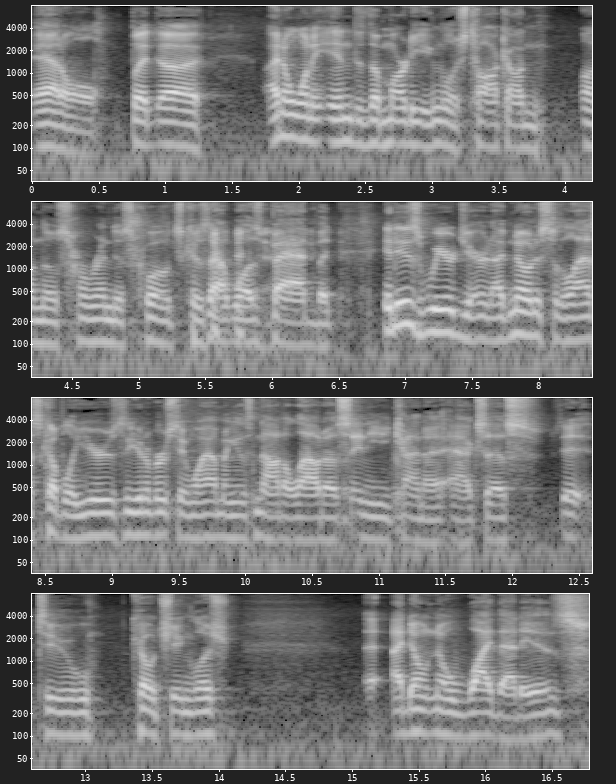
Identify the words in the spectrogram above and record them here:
at all. But uh, I don't want to end the Marty English talk on on those horrendous quotes because that was bad. But it is weird, Jared. I've noticed for the last couple of years, the University of Wyoming has not allowed us any kind of access eh, to coach English. I don't know why that is.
